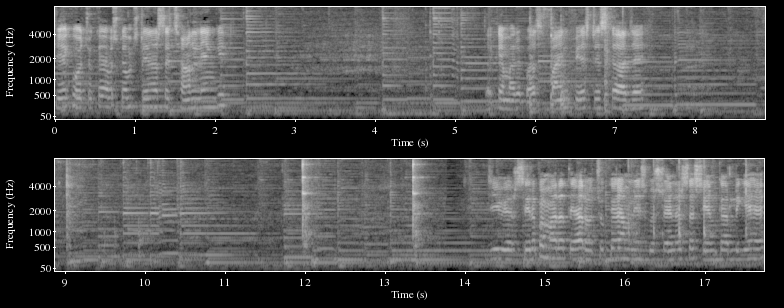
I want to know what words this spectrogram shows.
शेक हो चुका है, अब इसको हम स्टेनर से छान लेंगे। ताकि हमारे पास फाइन पेस्ट इसका आ जाए। जी वेर सिरप हमारा तैयार हो चुका है। हमने इसको स्ट्रेनर से स्ट्रेन कर लिया है।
